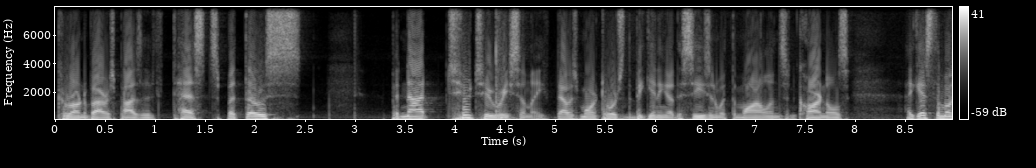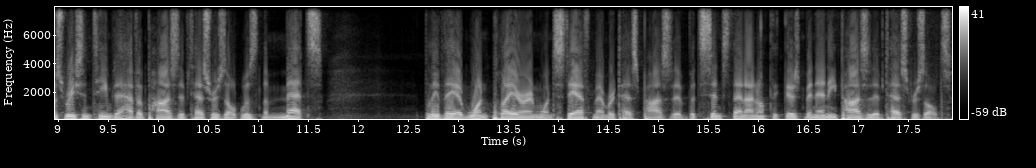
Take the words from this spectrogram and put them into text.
coronavirus positive tests, but those, but not too too recently. That was more towards the beginning of the season with the Marlins and Cardinals. I guess the most recent team to have a positive test result was the Mets. I believe they had one player and one staff member test positive, but since then, I don't think there's been any positive test results.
